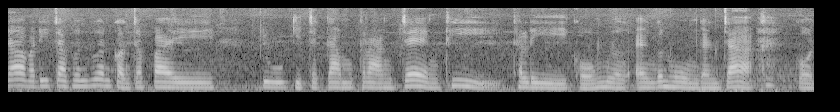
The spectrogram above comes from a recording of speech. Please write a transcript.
จ้าสวัสดีจ้าเพื่อนๆก่อนจะไปดูกิจกรรมกลางแจ้งที่ทะเลของเมืองแองเกิลโฮมกันจ้า ก่อน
